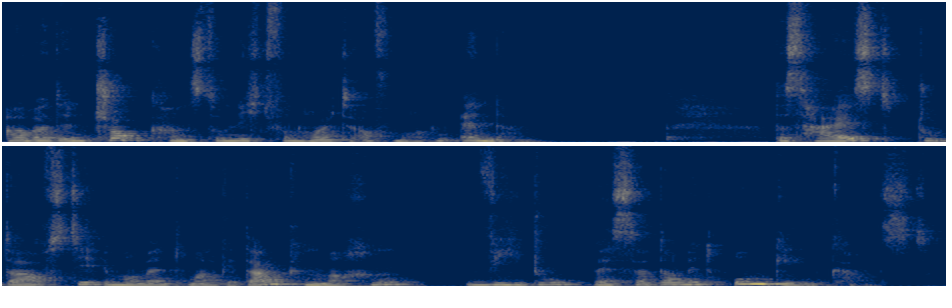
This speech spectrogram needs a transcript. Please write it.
aber den Job kannst du nicht von heute auf morgen ändern. Das heißt, du darfst dir im Moment mal Gedanken machen, wie du besser damit umgehen kannst.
